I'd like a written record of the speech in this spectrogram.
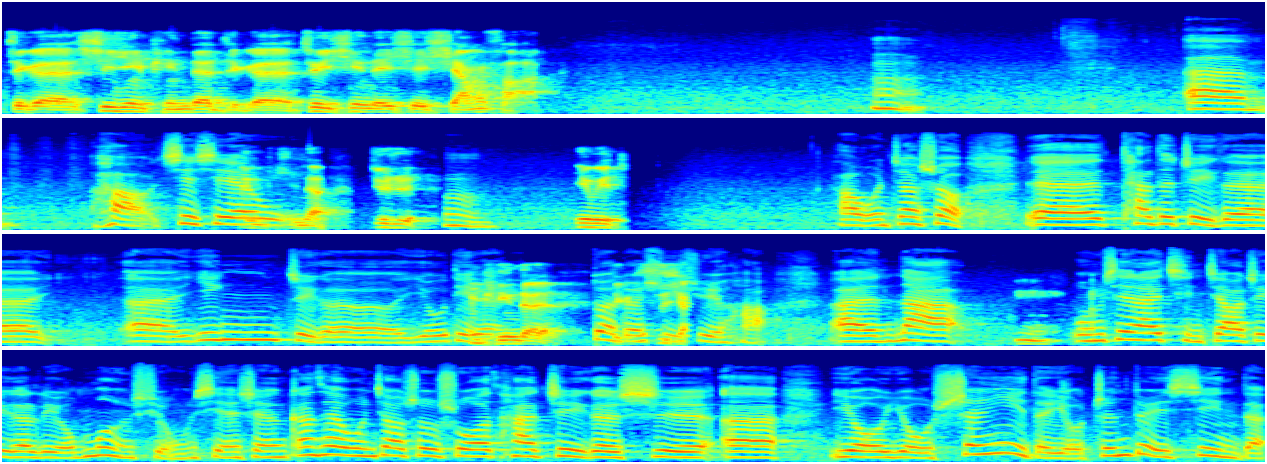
这个习近平的这个最新的一些想法。嗯，呃，好，谢谢。就是嗯，因为好，文教授，呃，他的这个呃音这个有点断断续续哈，呃，那。嗯，我们先来请教这个刘梦雄先生。刚才文教授说他这个是呃有有深意的、有针对性的。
